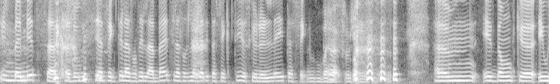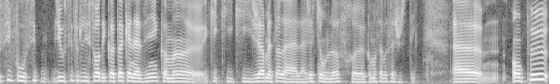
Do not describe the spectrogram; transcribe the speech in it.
une mamite, ça, ça doit aussi affecter la santé de la bête. Si la santé de la bête est affectée, est-ce que le lait est affecté? Bref. je- Euh, et donc, euh, et aussi, faut aussi, il y a aussi toute l'histoire des quotas canadiens, comment, euh, qui, qui, qui gèrent maintenant la, la gestion de l'offre, euh, comment ça va s'ajuster. Euh, on peut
